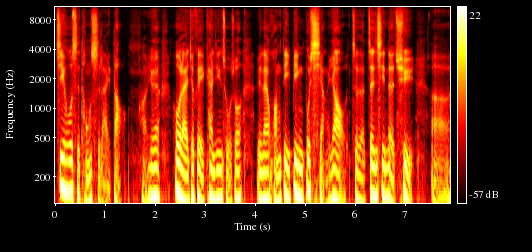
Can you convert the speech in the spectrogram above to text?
几乎是同时来到，啊，因为后来就可以看清楚说，原来皇帝并不想要这个真心的去呃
